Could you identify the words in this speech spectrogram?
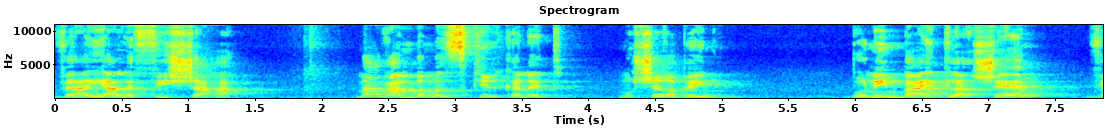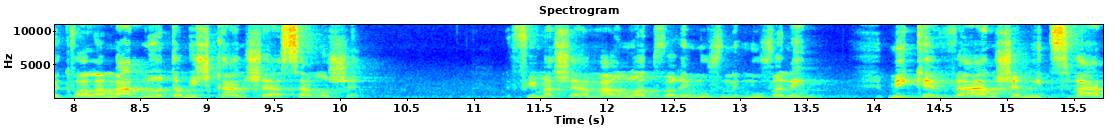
והיה לפי שעה. מה הרמב"ם מזכיר כאן את משה רבינו? בונים בית להשם וכבר למדנו את המשכן שעשה משה. לפי מה שאמרנו הדברים מובנים. מכיוון שמצוות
